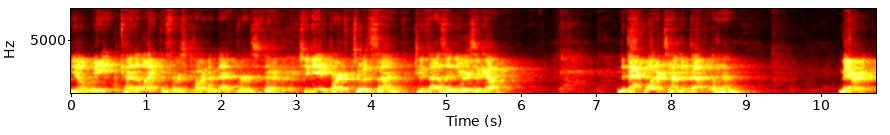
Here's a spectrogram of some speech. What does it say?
you know, we kind of like the first part of that verse there. She gave birth to a son 2,000 years ago in the backwater town of Bethlehem. Mary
